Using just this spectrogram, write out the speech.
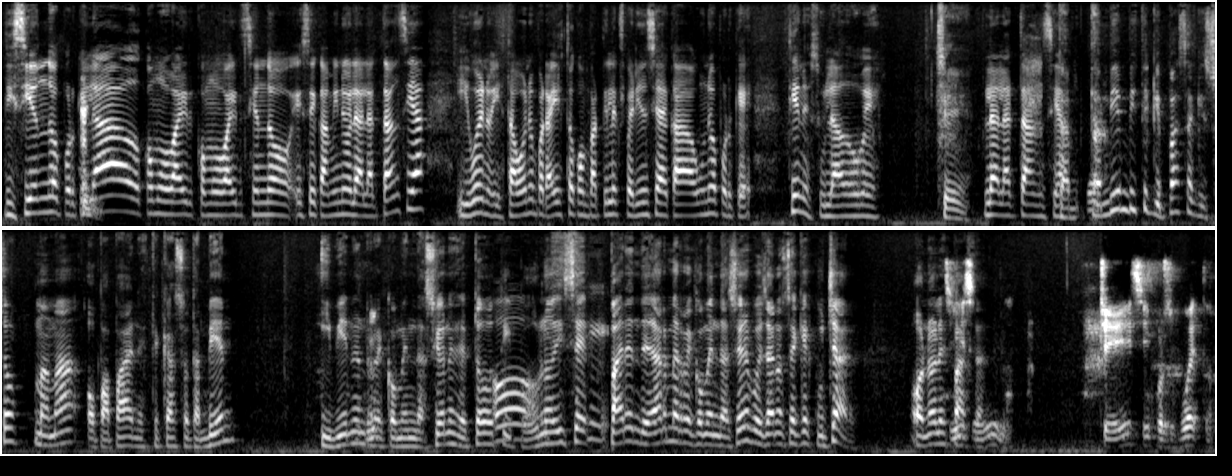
diciendo por qué lado, cómo va a ir, cómo va a ir siendo ese camino de la lactancia. Y bueno, y está bueno por ahí esto compartir la experiencia de cada uno porque tiene su lado B. Sí. La lactancia. Tam- también viste que pasa que sos mamá o papá en este caso también y vienen recomendaciones de todo Oh, tipo. Uno dice, sí. paren de darme recomendaciones porque ya no sé qué escuchar. ¿O no les Sí, pasa? seguro. Sí, sí, por supuesto.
